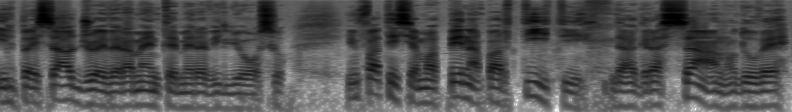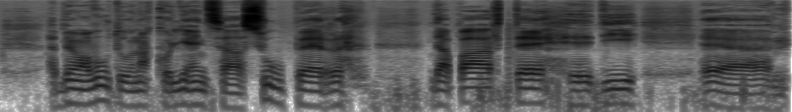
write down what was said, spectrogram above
il paesaggio è veramente meraviglioso. Infatti siamo appena partiti da Grassano dove abbiamo avuto un'accoglienza super da parte eh, di eh,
